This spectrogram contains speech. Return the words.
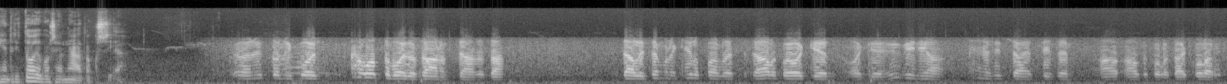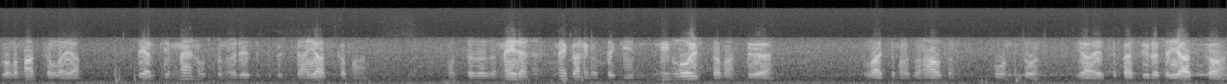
Henri Toivosen naatoksia. Joo, nyt on niin olisi lottovoito saanut. Tämä, tota, tämä oli semmoinen kilpailu, että se alkoi oikein, oikein hyvin ja, ja sitten ajettiin se autokolla tai kolari tuolla matkalla ja sen jälkeen mä en uskonut edes, että pystytään jatkamaan. Mutta tota, meidän mekanikot teki niin loistavan työn laittamalla tuon auton kuntoon ja että pääsi yleensä jatkaa.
